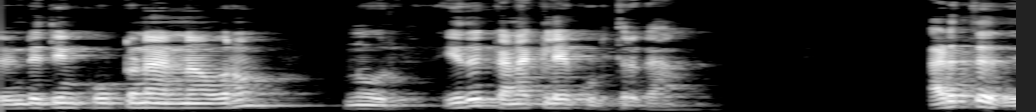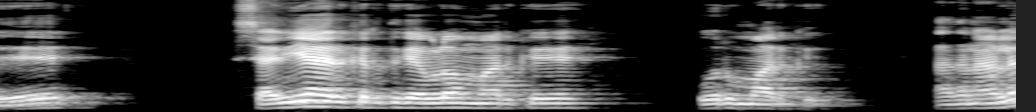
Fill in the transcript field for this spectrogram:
ரெண்டுத்தையும் கூட்டினா என்ன வரும்? நூறு. இது கணக்கிலே கொடுத்துருக்காங்க. அடுத்தது சரியாக இருக்கிறதுக்கு எவ்வளோ மார்க்கு ஒரு மார்க்கு அதனால்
